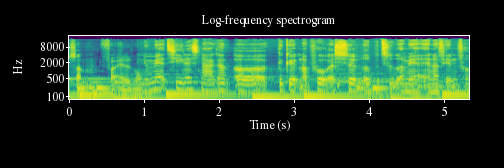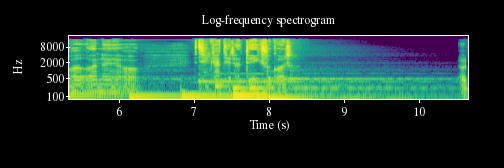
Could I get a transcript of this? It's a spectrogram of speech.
sådan for alvor. Jo mere Tina snakker og begynder på, at sølvet betyder mere end at finde forræderne, og jeg tænker, at det der, det er ikke så godt. Og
